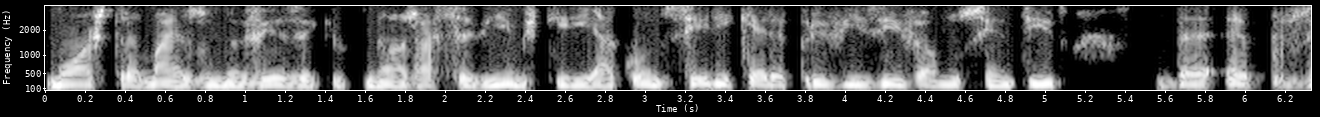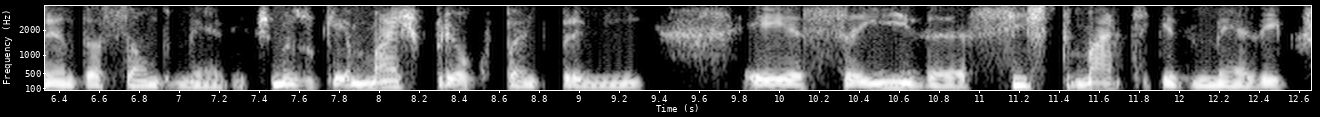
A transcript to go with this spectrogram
mostra mais uma vez aquilo que nós já sabíamos que iria acontecer e que era previsível no sentido da aposentação de médicos. Mas o que é mais preocupante para mim é a saída sistemática de médicos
